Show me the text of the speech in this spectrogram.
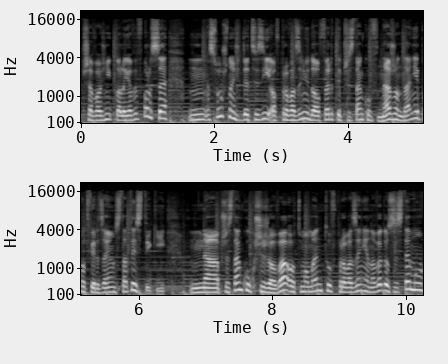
przewoźnik kolejowy w Polsce. Mm, słuszność decyzji o wprowadzeniu do oferty przystanków na żądanie potwierdzają statystyki. Na przystanku Krzyżowa od momentu wprowadzenia nowego systemu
